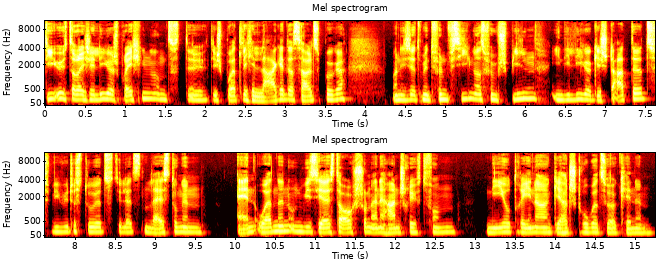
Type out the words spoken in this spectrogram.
die österreichische Liga sprechen und die, die sportliche Lage der Salzburger. Man ist jetzt mit fünf Siegen aus fünf Spielen in die Liga gestartet. Wie würdest du jetzt die letzten Leistungen einordnen und wie sehr ist da auch schon eine Handschrift von Neo-Trainer Gerhard Struber zu erkennen?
